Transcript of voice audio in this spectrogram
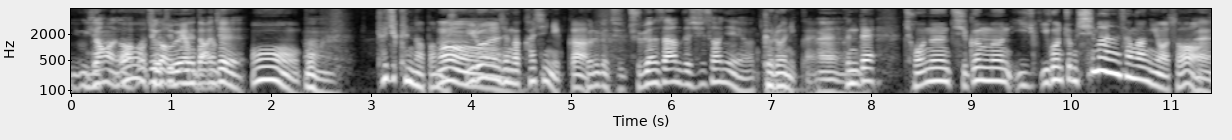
이상한 어, 아버지가 왜 낮에 어뭐 어. 퇴직했나 봐. 뭐 어. 이런 생각 하시니까. 그러니까 주변 사람들 시선이에요. 또. 그러니까요. 네. 근데 저는 지금은 이, 이건 좀 심한 상황이어서 네.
